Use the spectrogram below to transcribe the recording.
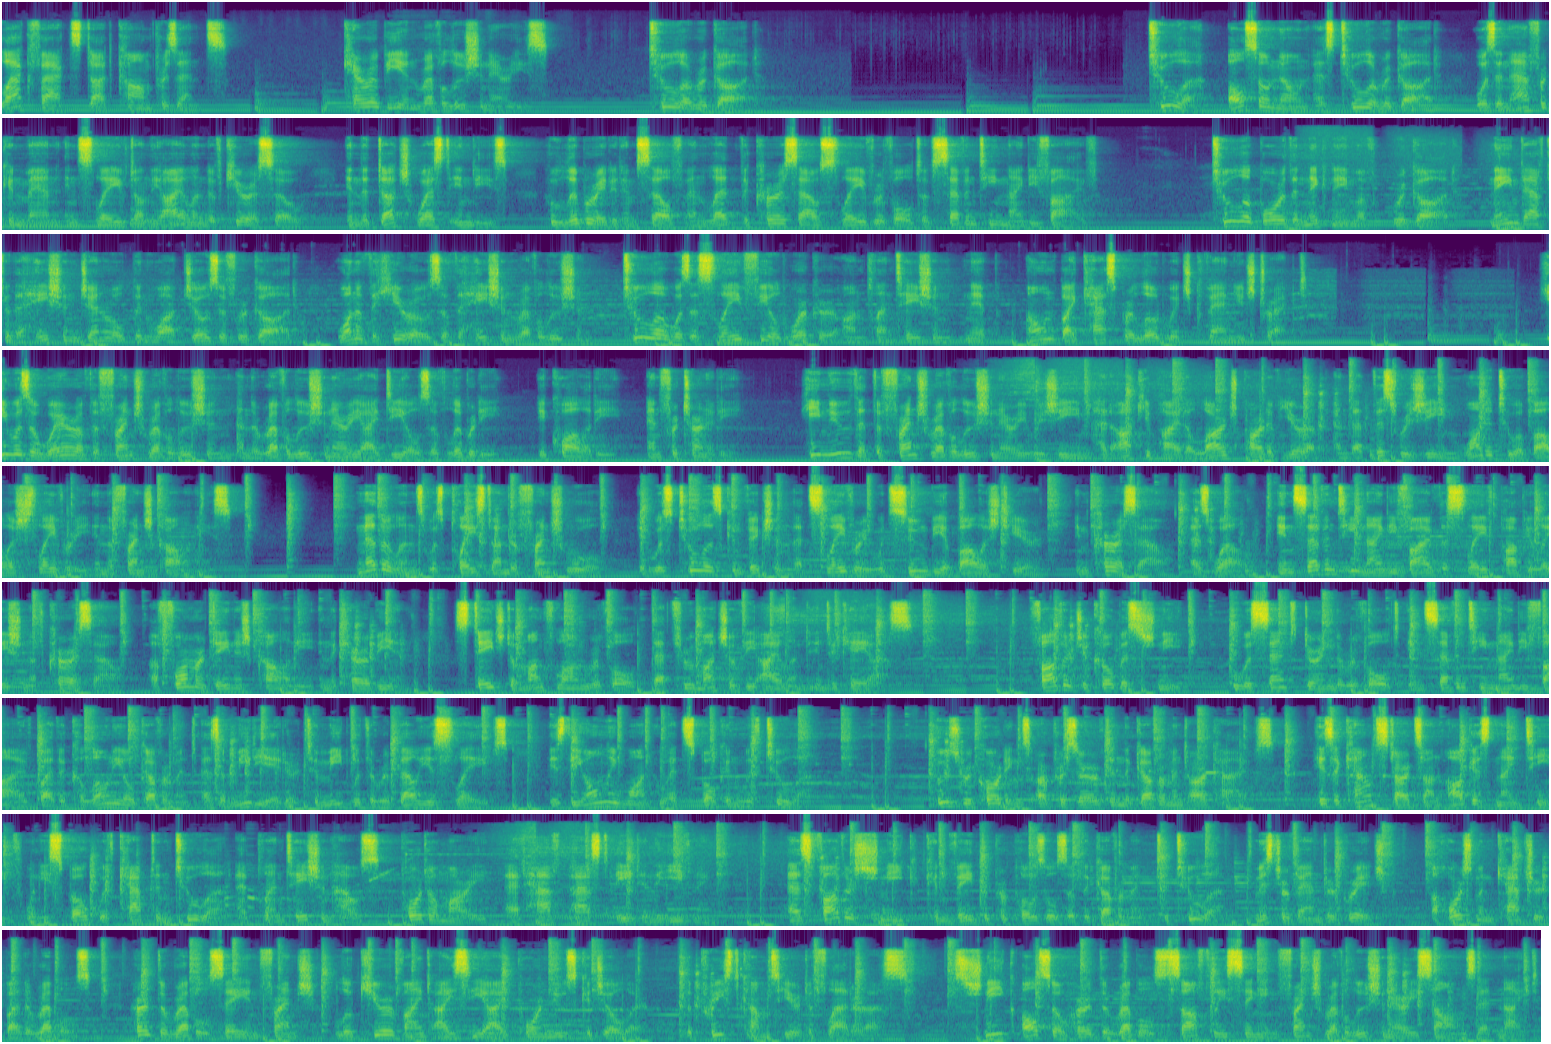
BlackFacts.com presents Caribbean Revolutionaries. Tula Rigaud. Tula, also known as Tula Rigaud, was an African man enslaved on the island of Curacao, in the Dutch West Indies, who liberated himself and led the Curacao slave revolt of 1795. Tula bore the nickname of Rigaud, named after the Haitian general Benoit Joseph Rigaud, one of the heroes of the Haitian Revolution. Tula was a slave field worker on plantation Knip, owned by Caspar Lodewijk van Utrecht. He was aware of the French Revolution and the revolutionary ideals of liberty, equality, and fraternity. He knew that the French revolutionary regime had occupied a large part of Europe and that this regime wanted to abolish slavery in the French colonies. Netherlands was placed under French rule, was Tula's conviction that slavery would soon be abolished here, in Curacao, as well. In 1795 the slave population of Curacao, a former Danish colony in the Caribbean, staged a month-long revolt that threw much of the island into chaos. Father Jacobus Schneek, who was sent during the revolt in 1795 by the colonial government as a mediator to meet with the rebellious slaves, is the only one who had spoken with Tula whose recordings are preserved in the government archives. His account starts on August 19th when he spoke with Captain Tula at Plantation House, Porto Mari, at half past eight in the evening. As Father Schneek conveyed the proposals of the government to Tula, Mr. van der Grijp, a horseman captured by the rebels, heard the rebels say in French, Le cure vient ici pour nous cajoler, the priest comes here to flatter us. Schneek also heard the rebels softly singing French revolutionary songs at night.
